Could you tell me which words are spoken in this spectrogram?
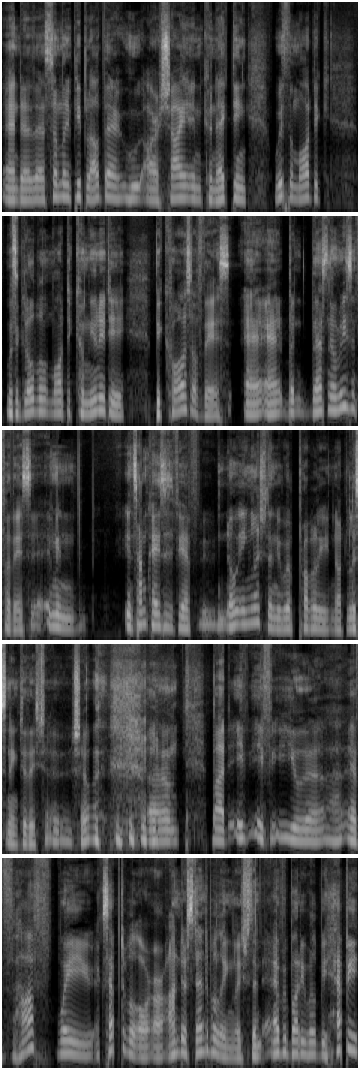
and uh, there are so many people out there who are shy in connecting with the Mautic, with the global Mautic community because of this. Uh, uh, but there's no reason for this. I mean, in some cases, if you have no English, then you will probably not listening to this show. show. um, but if if you uh, have halfway acceptable or, or understandable English, then everybody will be happy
